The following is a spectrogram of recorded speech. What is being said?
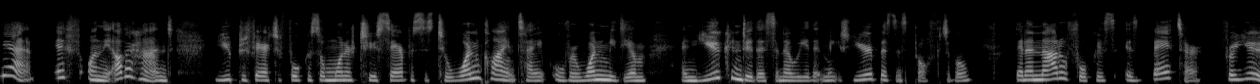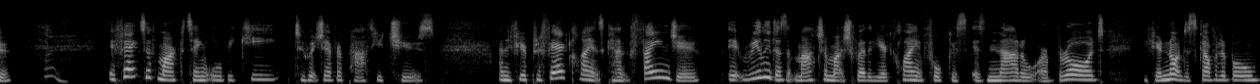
Yeah. If, on the other hand, you prefer to focus on one or two services to one client type over one medium, and you can do this in a way that makes your business profitable, then a narrow focus is better for you. Hmm. Effective marketing will be key to whichever path you choose. And if your preferred clients can't find you, it really doesn't matter much whether your client focus is narrow or broad. If you're not discoverable,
